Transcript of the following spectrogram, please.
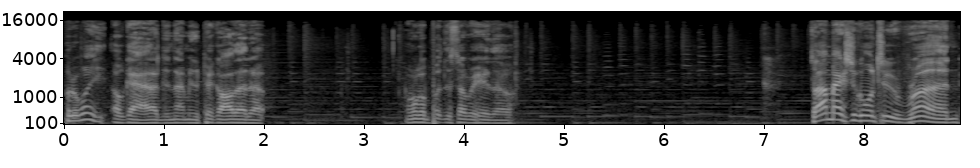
put away. Oh God, I did not mean to pick all that up. We're gonna put this over here though. So I'm actually going to run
